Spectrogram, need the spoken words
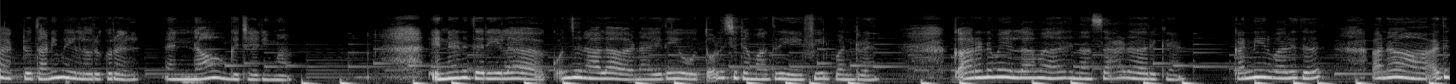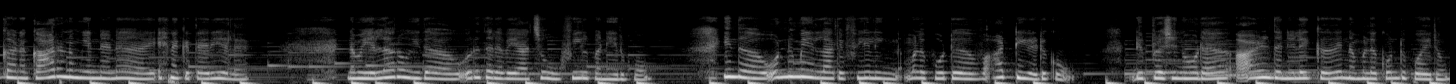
பேக் டு தனிமையில் ஒரு குரல். அண்ட் நான் உங்கள் செடிமா என்னன்னு தெரியல கொஞ்ச நாளாக நான் எதையோ தொலைச்சிட்ட மாதிரி ஃபீல் பண்ணுறேன் காரணமே இல்லாமல் நான் சேடாக இருக்கேன். கண்ணீர் வருது ஆனால் அதுக்கான காரணம் என்னன்னு எனக்கு தெரியலை. நம்ம எல்லாரும் இதை ஒரு தடவையாச்சும் ஃபீல் பண்ணியிருப்போம் இந்த ஒன்றுமே இல்லாத ஃபீலிங் நம்மளை போட்டு வாட்டி எடுக்கும். டிப்ரெஷனோட ஆழ்ந்த நிலைக்கு நம்மளை கொண்டு போயிடும்.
